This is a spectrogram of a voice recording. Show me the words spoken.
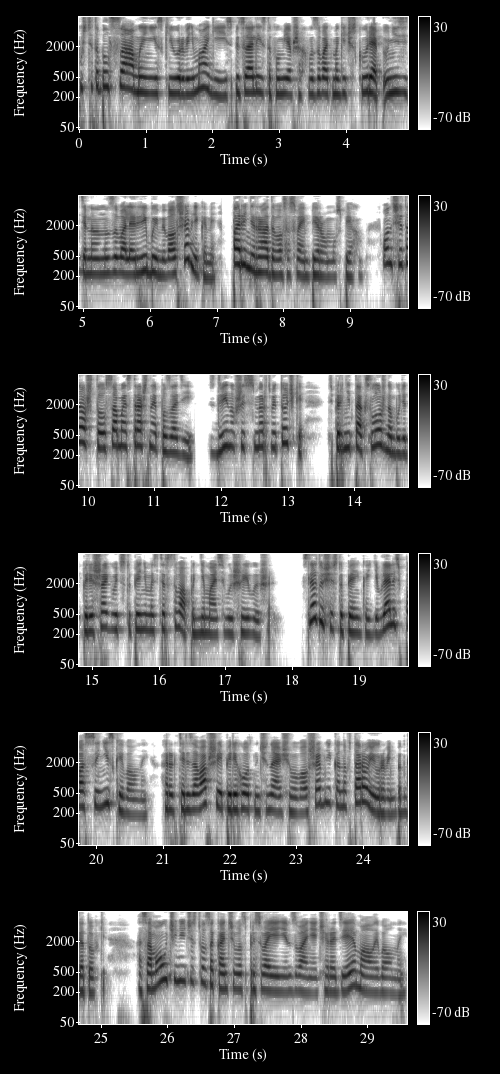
Пусть это был самый низкий уровень магии, и специалистов, умевших вызывать магическую рябь, унизительно называли рябыми волшебниками, парень радовался своим первым успехам. Он считал, что самое страшное позади. Сдвинувшись с мертвой точки, Теперь не так сложно будет перешагивать ступени мастерства, поднимаясь выше и выше. Следующей ступенькой являлись пассы низкой волны, характеризовавшие переход начинающего волшебника на второй уровень подготовки, а само ученичество заканчивалось присвоением звания чародея малой волны.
